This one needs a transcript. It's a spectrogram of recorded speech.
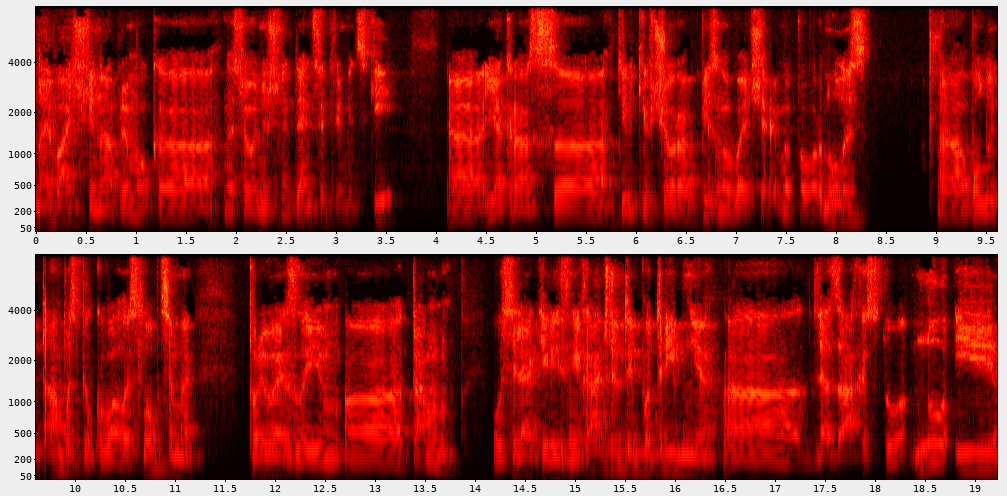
Найважчий напрямок е, на сьогоднішній день це Кремінський. Е, Якраз е, тільки вчора, пізно ввечері, ми повернулись, були там, поспілкувалися з хлопцями, привезли їм там усілякі різні гаджети потрібні для захисту. Ну і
